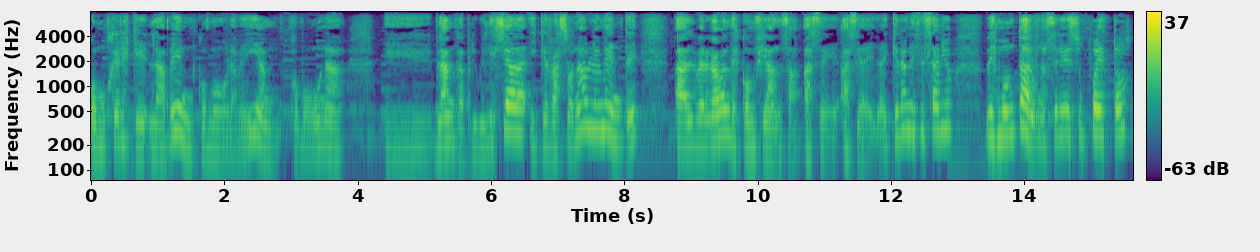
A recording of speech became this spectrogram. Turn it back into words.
con mujeres que la ven como la veían como una eh, blanca privilegiada y que razonablemente albergaban desconfianza hacia, hacia, ella y que era necesario desmontar una serie de supuestos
